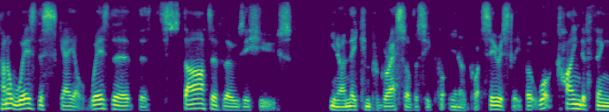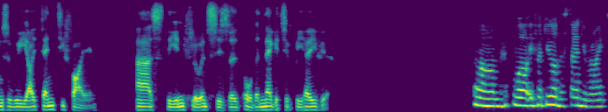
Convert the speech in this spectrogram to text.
kind of where's the scale? Where's the the start of those issues? You know, and they can progress obviously, you know, quite seriously. But what kind of things are we identifying as the influences or the negative behavior? Um, well, if I do understand you right,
